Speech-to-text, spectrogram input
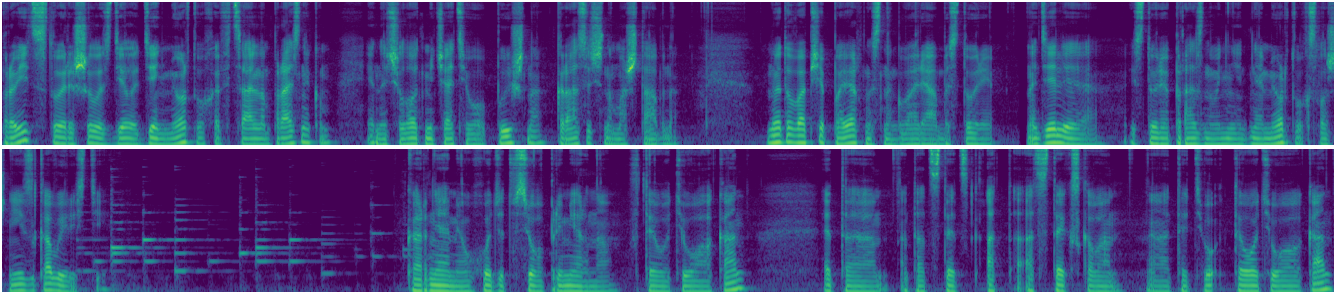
Правительство решило сделать День мертвых официальным праздником и начало отмечать его пышно, красочно, масштабно. Но это вообще поверхностно говоря об истории. На деле история празднования Дня мертвых сложнее заковыристей. Корнями уходит все примерно в Теотиуакан. Это от, ацтецк, от ацтекского э, Теотиуакан.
